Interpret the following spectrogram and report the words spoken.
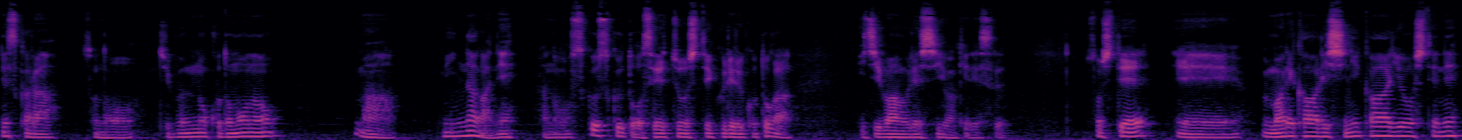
ですからその自分の子供のまあみんながねあのすくすくと成長してくれることが一番嬉しいわけです。そして、えー、生まれ変わり死に変わりをしてね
